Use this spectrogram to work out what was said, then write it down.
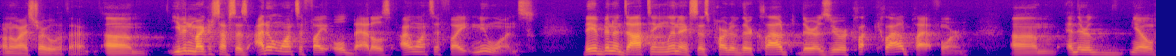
don't know why I struggle with that. Um, even Microsoft says, I don't want to fight old battles, I want to fight new ones. They have been adopting Linux as part of their cloud, their Azure cl cloud platform. Um, and they're, you know,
